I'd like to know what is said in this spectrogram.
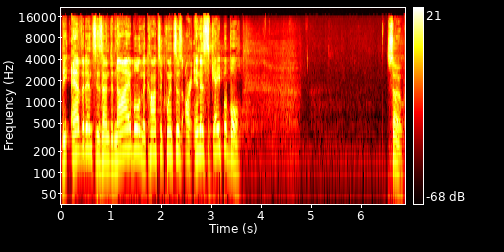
The evidence is undeniable and the consequences are inescapable. So,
